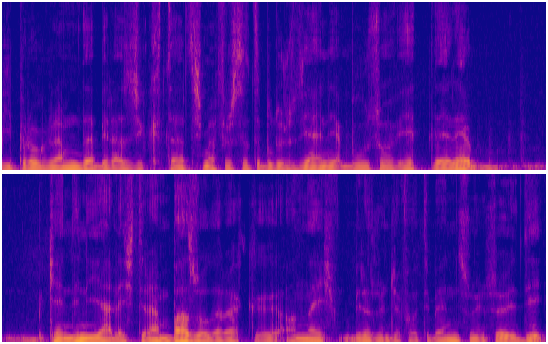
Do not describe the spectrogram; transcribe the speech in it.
bir programda birazcık tartışma fırsatı buluruz. Yani bu Sovyetlere kendini yerleştiren baz olarak e, anlayış biraz önce Fatih Benlisu'nun söylediği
